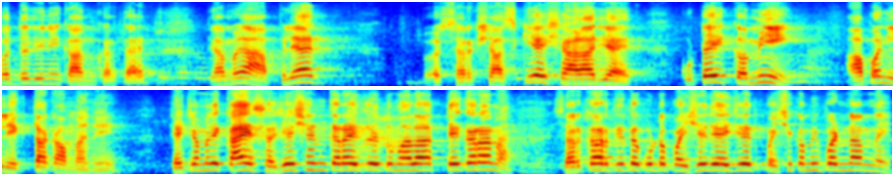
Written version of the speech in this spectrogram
पद्धतीने काम करतात त्यामुळे आपल्या सर शासकीय शाळा ज्या आहेत कुठेही कमी आपण लेखता कामा नये. त्याच्यामध्ये काय सजेशन करायचं आहे तुम्हाला ते करा ना. सरकार तिथं कुठं पैसे द्यायचे आहेत पैसे कमी पडणार नाही.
